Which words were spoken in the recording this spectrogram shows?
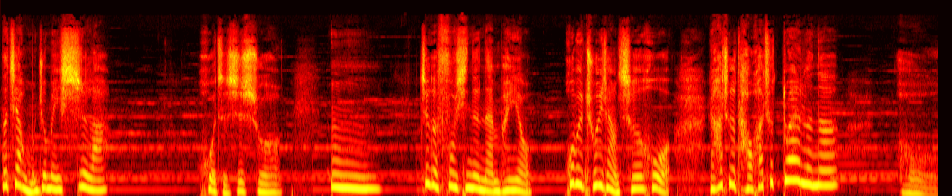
那这样我们就没事啦。”或者是说：“嗯，这个负心的男朋友会不会出一场车祸，然后这个桃花就断了呢？”哦，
